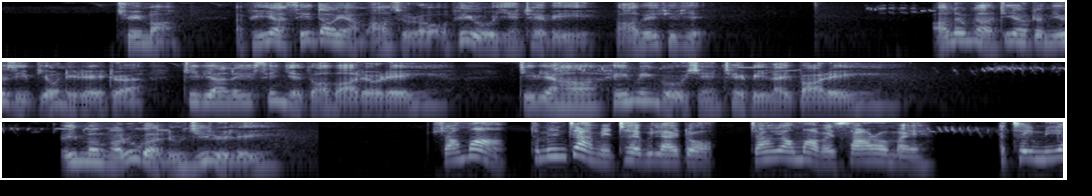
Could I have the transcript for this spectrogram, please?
။ချွေးမအဖေကစေးတောက်ရမှာဆိုတော့အဖေကိုအရင်ထည့်ပေး။ဘာပဲဖြစ်ဖြစ်အားလုံးကတယောက်တစ်မျိုးစီပြောနေတဲ့အတွက်ကြည်ပြားလေးစိတ်ညစ်သွားပါတော့တယ်။ကြည်ပြားဟာဟိမင်းကိုအရင်ထည့်ပေးလိုက်ပါတယ်။အိမ်မှာငါတို့ကလူကြီးတွေလေ ရောင်းမထမင်းကြိုင်မယ်ထည့်ပေးလိုက်တော့ကြောင်းရောက်မှပဲစားတော့မယ်အချိန်မရ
